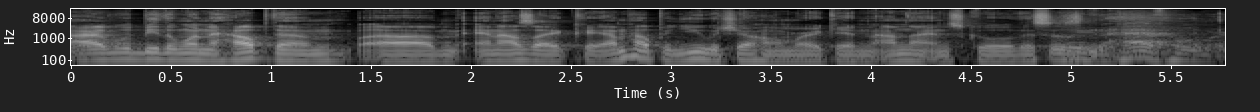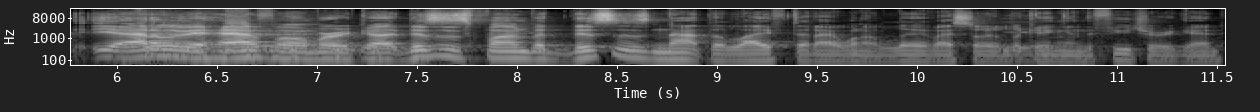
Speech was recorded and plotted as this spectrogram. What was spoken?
I would be the one to help them. Um, and I was like, "Okay, I'm helping you with your homework, and I'm not in school. This is have homework. yeah, I don't even have homework. Uh, this is fun, but this is not the life that I want to live. I started looking in the future again,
